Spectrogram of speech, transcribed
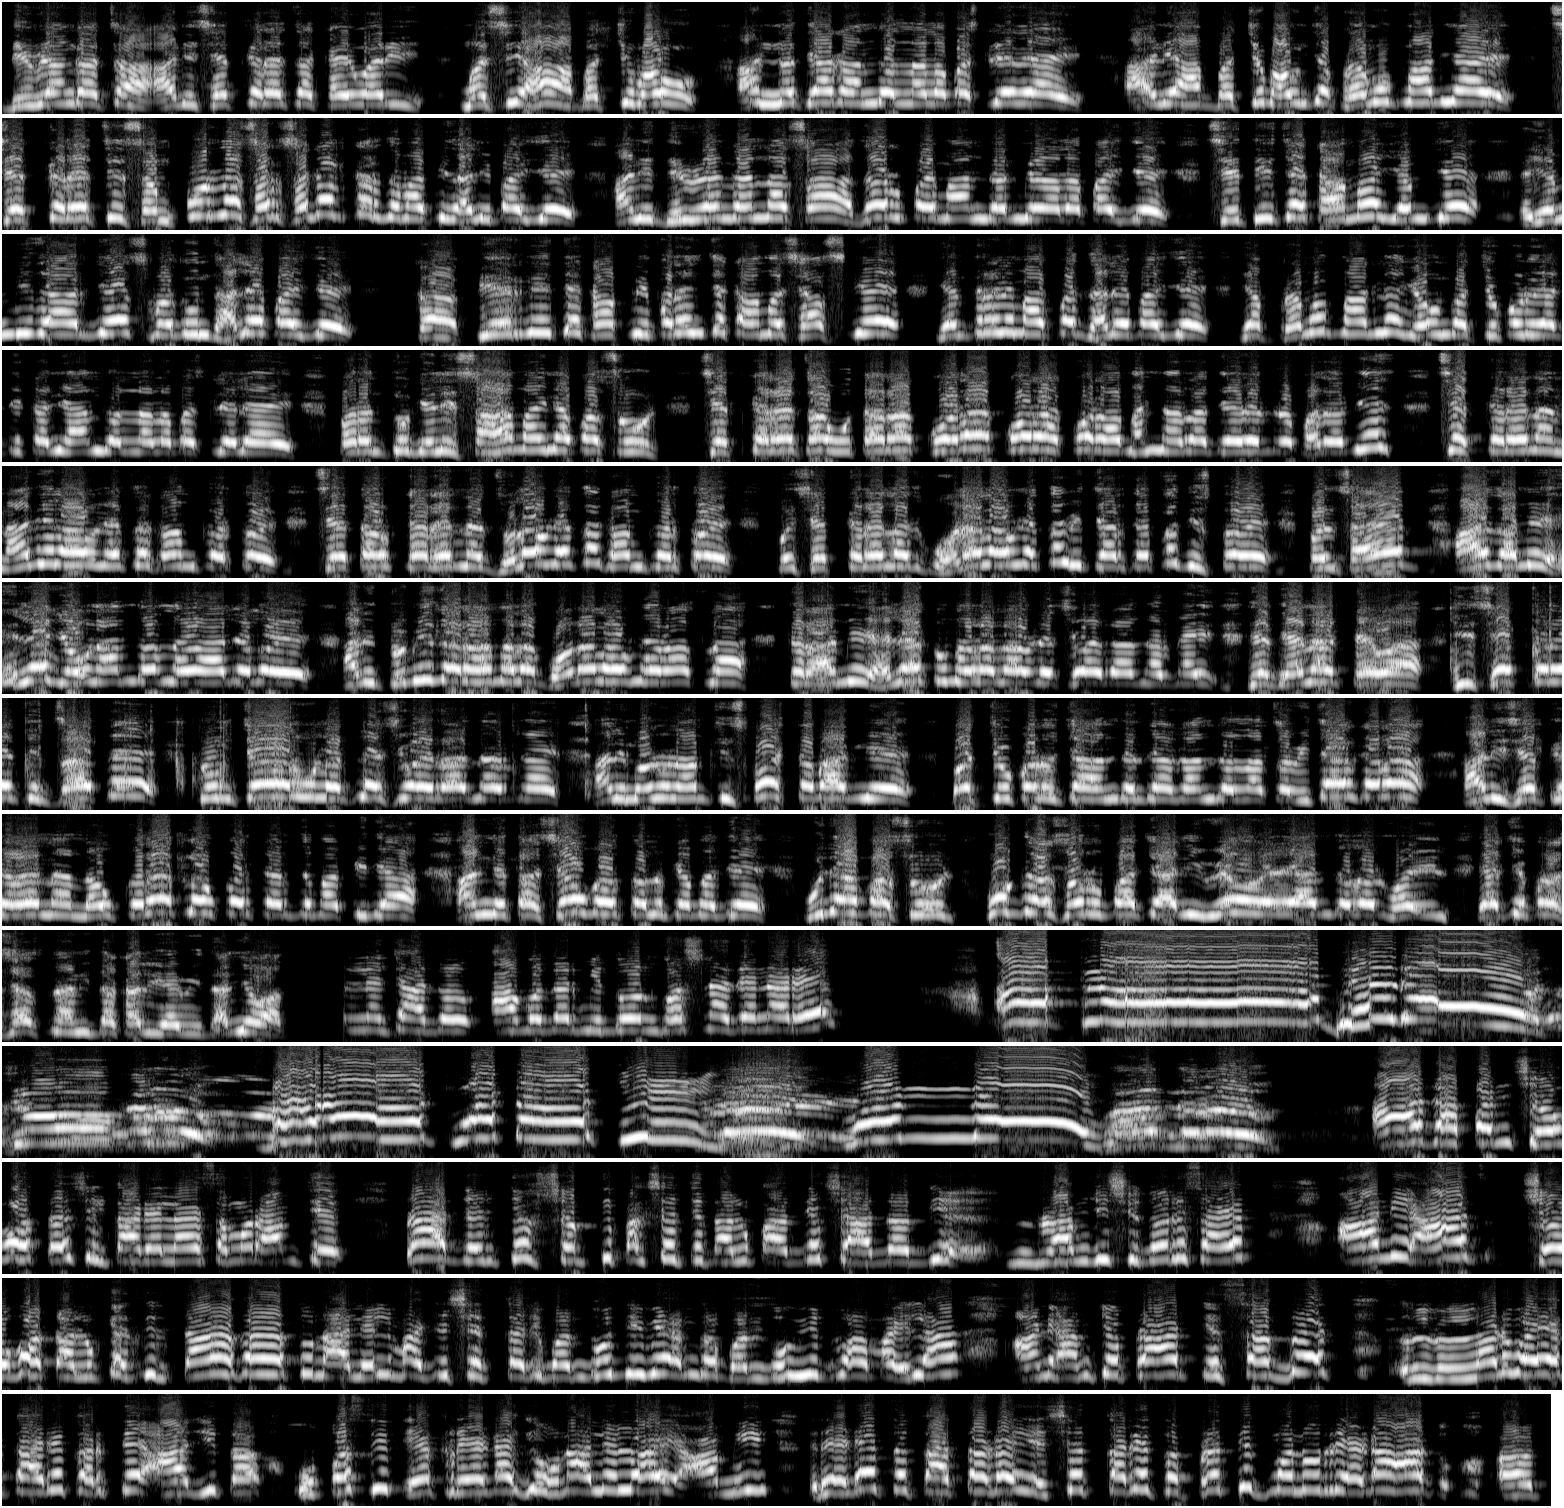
दिव्यांगाचा आणि शेतकऱ्याचा कैवारी मसीहा बच्चूभाऊ अन्नत्याग आंदोलनाला बसलेले आहे. आणि बच्चूभाऊंच्या प्रमुख मागणी आहे शेतकऱ्याची संपूर्ण सरसकट कर्जमाफी झाली पाहिजे आणि दिव्यांगांना सहा हजार रुपये मानधन मिळालं पाहिजे. शेतीचे काम M J M B R J S मधून झाले पाहिजे. का पेरणी ते कापणीपर्यंतचे काम शासकीय यंत्रणेमार्फत झाले पाहिजे. या प्रमुख मागण्या घेऊन बच्चू कडू या ठिकाणी आंदोलनाला बसलेले आहे. परंतु गेली सहा महिन्यापासून शेतकऱ्याचा उतारा कोरा कोरा कोरा म्हणणारा देवेंद्र फडणवीस शेतकऱ्यांना नादी लावण्याचं काम करतोय शेतकऱ्यांना झुलवण्याचं काम करतोय पण शेतकऱ्याला घोडा लावण्याचा विचार त्याचा दिसतोय. पण साहेब आज आम्ही हेल्या घेऊन आंदोलनाला आलेलो आहे आणि तुम्ही जर आम्हाला घोडा लावणार असला तर आम्ही हेल्या तुम्हाला लावल्याशिवाय राहणार नाही. हे देणार ठेवा. ही शेतकऱ्याची जात आहे. तुमच्यावर उलटल्याशिवाय राहणार नाही. आणि म्हणून आमची स्पष्ट मागणी आहे बच्चू कडूच्या आंदोलन आंदोलनाचा विचार करा आणि शेतकऱ्यांना लवकरात लवकर कर्जमाफी द्या. अन्यथा शेवगाव तालुक्यामध्ये उद्यापासून उग्र स्वरूपाचे आणि वेळोवेळी आंदोलन होईल याची प्रशासनाने दखल घ्यावी. धन्यवाद. बोलण्याच्या अगोदर मी दोन घोषणा देणार आहे. आज आपण शेवगाव तहसील कार्यालयासमोर आमचे प्राजनचे शक्ती पक्षाचे तालुका अध्यक्ष आदरणीय रामजी शिदोरे साहेब आणि आज शेवगाव तालुक्यातील तळागाळातून आलेले माझे शेतकरी बंधू दिव्यांग बंधू विधवा महिला आणि आमचे प्रारचे सगळेच लढवय कार्यकर्ते आज इथं उपस्थित एक रेडा घेऊन आलेलो आहे. आम्ही रेड्याचं कातड हे शेतकऱ्याचं प्रतीक म्हणून रेडा आज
